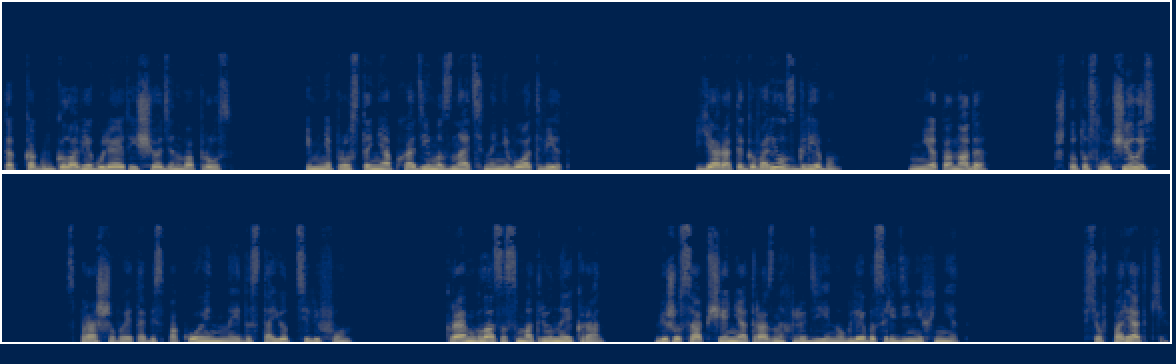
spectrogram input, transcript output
так как в голове гуляет еще один вопрос. И мне просто необходимо знать на него ответ. «Яра, ты говорил с Глебом?» «Нет, а надо? Что-то случилось?» Спрашивает обеспокоенно и достает телефон. Краем глаза смотрю на экран. Вижу сообщения от разных людей, но Глеба среди них нет. Все в порядке.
